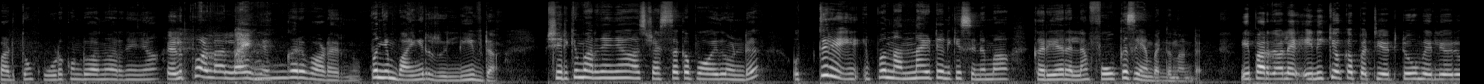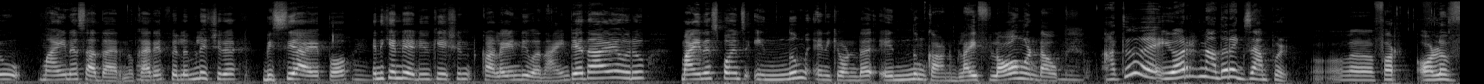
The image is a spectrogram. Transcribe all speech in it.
പഠിത്തവും കൂടെ കൊണ്ടുപോകാന്ന് പറഞ്ഞു കഴിഞ്ഞാൽ ഭയങ്കര പാടായിരുന്നു. ഇപ്പം ഞാൻ ഭയങ്കര റിലീവ്ഡാ ശരിക്കും പറഞ്ഞു കഴിഞ്ഞാൽ ആ സ്ട്രെസ്സൊക്കെ പോയതുകൊണ്ട് ഒത്തിരി ഇപ്പം നന്നായിട്ട് എനിക്ക് സിനിമ കരിയർ എല്ലാം ഫോക്കസ് ചെയ്യാൻ പറ്റുന്നുണ്ട്. ഈ പറഞ്ഞ പോലെ എനിക്കൊക്കെ പറ്റിയ ഏറ്റവും വലിയൊരു മൈനസ് അതായിരുന്നു. കാര്യം ഫിലിമിൽ ഇച്ചിരി ബിസി ആയപ്പോൾ എനിക്ക് എന്റെ എഡ്യൂക്കേഷൻ കളയേണ്ടി വന്നു. അതിന്റെതായ ഒരു മൈനസ് പോയിന്റ്സ് ഇന്നും എനിക്കുണ്ട് എന്നും കാണും. ലൈഫ് ലോങ് ഉണ്ടാവും. അത് you are other example for all of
